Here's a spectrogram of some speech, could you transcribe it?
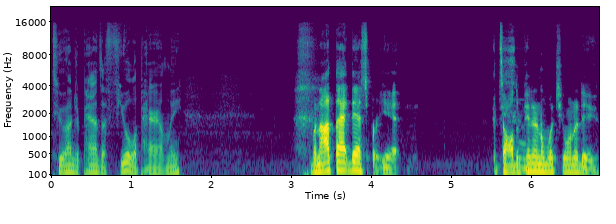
200 pounds of fuel, apparently. We're not that desperate yet. It's all So- dependent on what you want to do.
